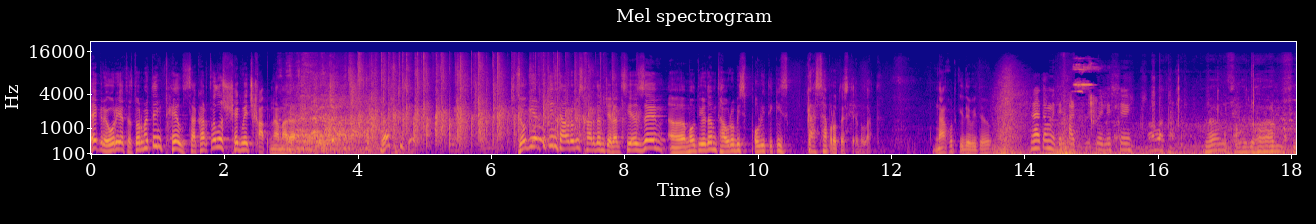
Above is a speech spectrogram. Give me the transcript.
ეგრე 2012 მთელ საქართველოს შეგვეჭყაბნა, მაგრამ ზოგიერთი კი მთავრობის ხარდამჭერ აქციაზე მოდიოდა მთავრობის პოლიტიკის გასაპროტესტებლად. ნახოთ კიდე ვიდეო. რატომ მიდიხართ თბილისში? რა ვიცი, არ ვიცი,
